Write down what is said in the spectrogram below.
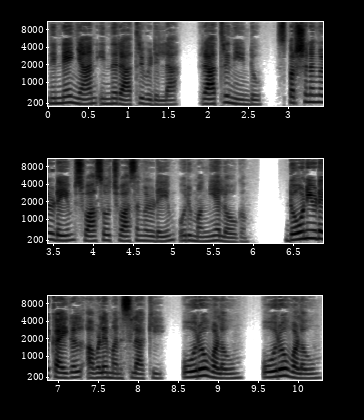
നിന്നെ ഞാൻ ഇന്ന് രാത്രി വിടില്ല. രാത്രി നീണ്ടു. സ്പർശനങ്ങളുടെയും ശ്വാസോച്ഛ്വാസങ്ങളുടെയും ഒരു മങ്ങിയ ലോകം. ഡോണിയുടെ കൈകൾ അവളെ മനസ്സിലാക്കി. ഓരോ വളവും ഓരോ വളവും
